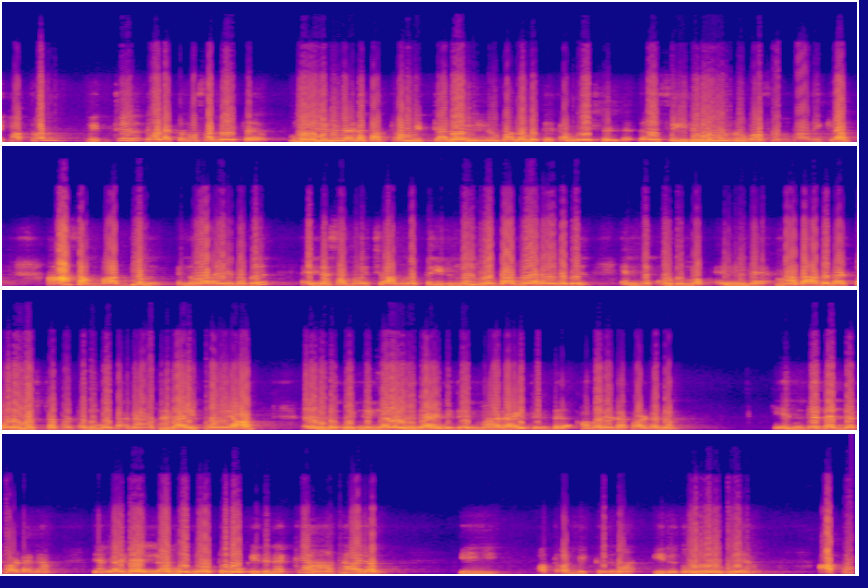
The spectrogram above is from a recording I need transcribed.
ഈ പത്രം വിറ്റ് നടക്കുന്ന സമയത്ത് മൂന്ന് രൂപയുടെ പത്രം വിറ്റാൽ ഒരു രൂപ നമുക്ക് കമ്മീഷൻ ഉണ്ട്. ദിവസം ഇരുന്നൂറ് രൂപ സമ്പാദിക്കാം. ആ സമ്പാദ്യം എന്ന് പറയുന്നത് എന്നെ സംബന്ധിച്ച് അന്നത്തെ ഇരുന്നൂറ് രൂപ എന്ന് പറയുന്നത് എന്റെ കുടുംബം എന്റെ മാതാപിതാക്കളെ നഷ്ടപ്പെട്ടത് കൊണ്ട് അനാഥരായി പോയ രണ്ട് കുഞ്ഞുങ്ങൾ എന്റെ അനുജന്മാരായിട്ടുണ്ട്. അവരുടെ പഠനം എന്റെ തന്നെ പഠനം ഞങ്ങളുടെ എല്ലാം മുന്നോട്ട് പോക്ക്. ഇതിനൊക്കെ ആധാരം ഈ പത്രം വിൽക്കുന്ന ഇരുന്നൂറ് രൂപയാണ്. അപ്പൊ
